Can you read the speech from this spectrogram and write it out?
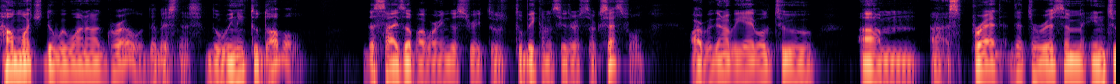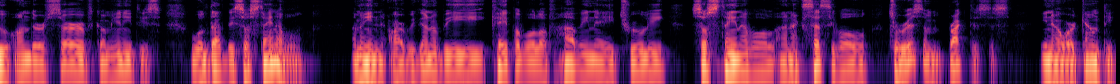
how much do we want to grow the business? Do we need to double the size of our industry to, to be considered successful? Are we going to be able to um, uh, spread the tourism into underserved communities? Will that be sustainable? I mean, are we going to be capable of having a truly sustainable and accessible tourism practices in our county?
